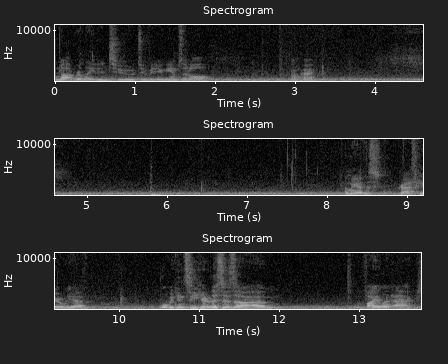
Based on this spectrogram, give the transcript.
not related to, to video games at all. Okay? And we have this graph here. We have what we can see here. This is um, violent acts,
